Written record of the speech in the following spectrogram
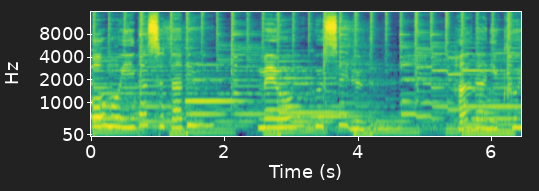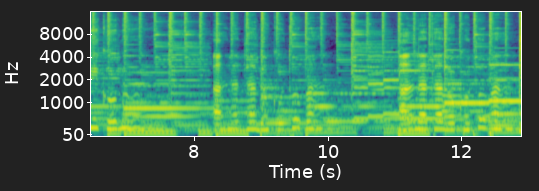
思い出すたび目を伏せる肌に食い込むあなたの言葉あなたの言葉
